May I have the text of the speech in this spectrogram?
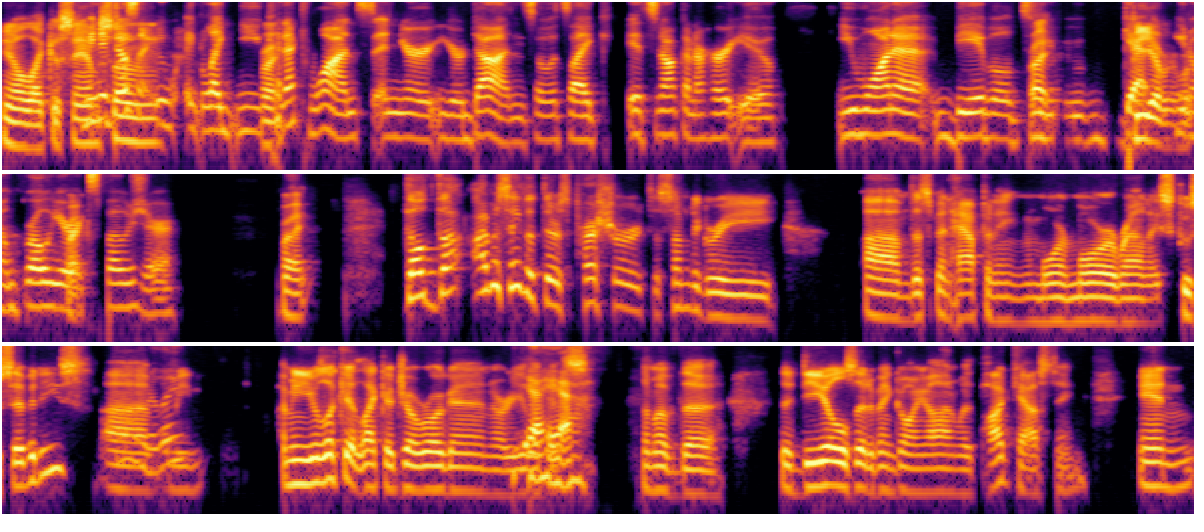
you know, like a Samsung. I mean, it doesn't like you right. connect once and you're you're done. So it's like it's not going to hurt you. You want to be able to right. get you know grow your right. exposure. Right. Though the, I would say that there's pressure to some degree um, that's been happening more and more around exclusivities. Oh, uh, really? I mean, I mean, you look at like a Joe Rogan or you yeah, look yeah. at some of the the deals that have been going on with podcasting, and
